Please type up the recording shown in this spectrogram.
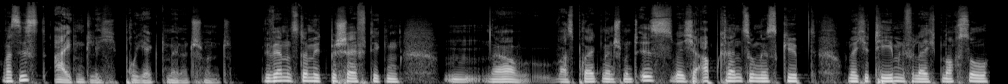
was ist eigentlich Projektmanagement? Wir werden uns damit beschäftigen, hm, ja, was Projektmanagement ist, welche Abgrenzungen es gibt und welche Themen vielleicht noch so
